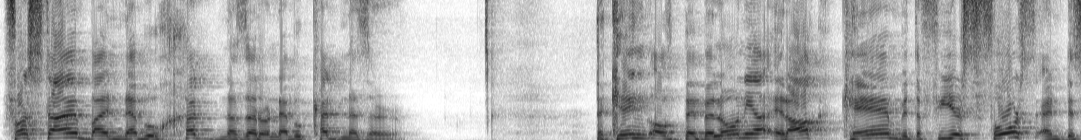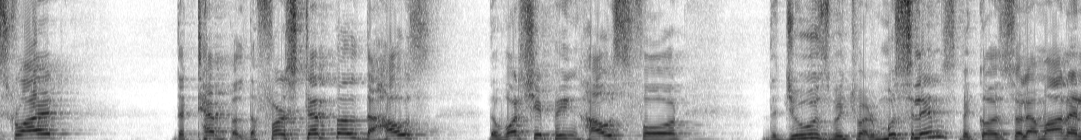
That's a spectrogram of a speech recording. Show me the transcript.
First time by Nebuchadnezzar or Nebuchadnezzar the king of Babylonia, Iraq, came with a fierce force and destroyed the temple, the first temple, the house, the worshipping house for the Jews, which were Muslims, because Sulaiman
